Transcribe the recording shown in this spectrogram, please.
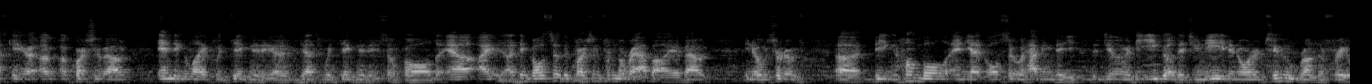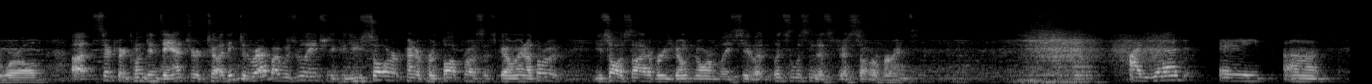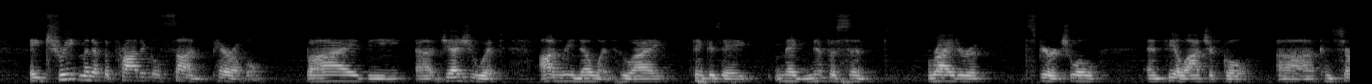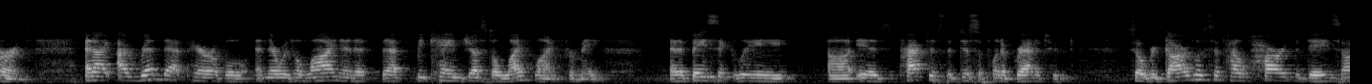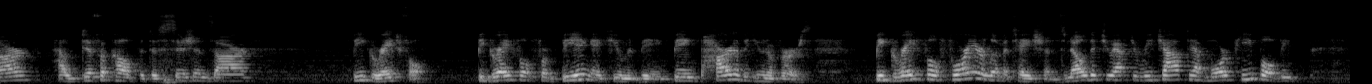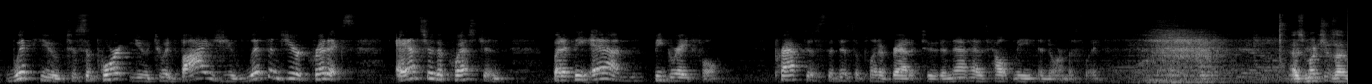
asking a, a question about ending life with dignity, uh, death with dignity, so called. Uh, I, I think also the question from the rabbi about, you know, sort of uh, being humble and yet also having the, the, dealing with the ego that you need in order to run the free world. Uh, Secretary Clinton's answer to I think to the rabbi was really interesting because you saw her kind of her thought process going. I thought it, you saw a side of her you don't normally see. Let, us listen to just some of her answer. I read a uh, a treatment of the prodigal son parable by the uh, Jesuit Henri Nouwen, who I think is a magnificent writer of spiritual and theological uh, concerns. And I, I, read that parable, and there was a line in it that became just a lifeline for me. And it basically uh, is practice the discipline of gratitude. So, regardless of how hard the days are, how difficult the decisions are, be grateful. Be grateful for being a human being, being part of the universe. Be grateful for your limitations. Know that you have to reach out to have more people be with you, to support you, to advise you. Listen to your critics, answer the questions, but at the end, be grateful. Practice the discipline of gratitude, and that has helped me enormously. As much as I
